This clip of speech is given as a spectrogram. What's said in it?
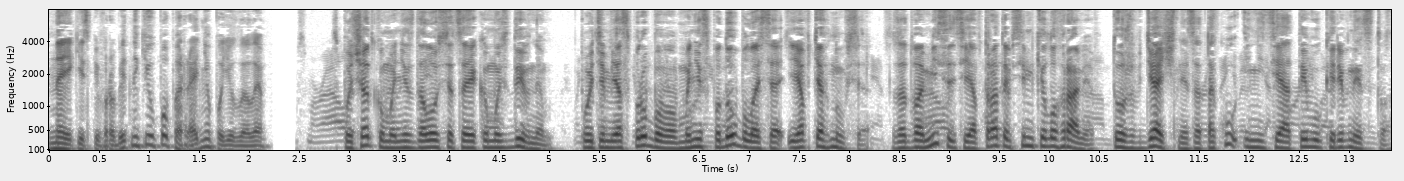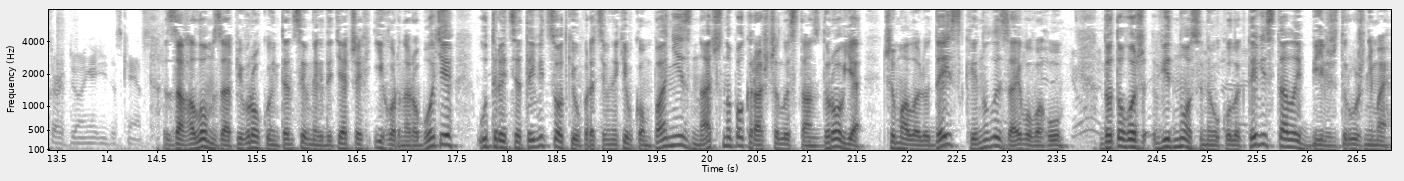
на які співробітників попередньо поділили. Спочатку мені здалося це якимось дивним. Потім я спробував, мені сподобалося, і я втягнувся. За два місяці я втратив 7 кілограмів, тож вдячний за таку ініціативу керівництва. Загалом за півроку інтенсивних дитячих ігор на роботі у 30% працівників компанії значно покращили стан здоров'я. Чимало людей скинули зайву вагу. До того ж, відносини у колективі стали більш дружніми.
